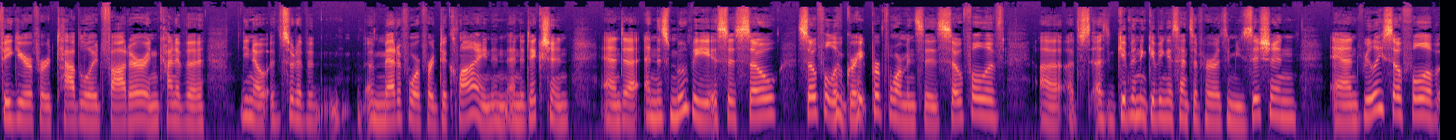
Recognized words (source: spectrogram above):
figure for tabloid fodder and kind of a you know sort of a, a metaphor for decline and, and addiction. And uh, and this movie is just so so full of great performances, so full of uh, of, of giving giving a sense of her as a musician, and really so full of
